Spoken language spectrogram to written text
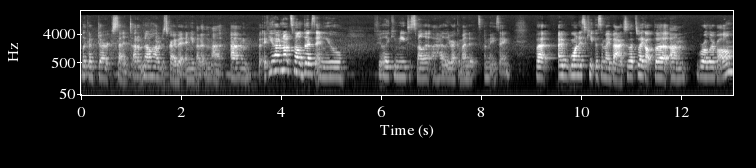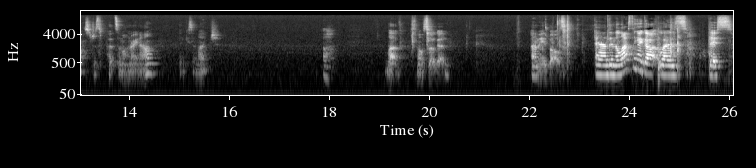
like a dark scent. I don't know how to describe it any better than that. Um, but if you have not smelled this and you feel like you need to smell it, I highly recommend it. It's amazing. But I wanted to keep this in my bag, so that's why I got the um, roller ball. Let's just put some on right now. Thank you so much. Oh, love. Smells so good. Um, Amazing balls. And then the last thing I got was this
